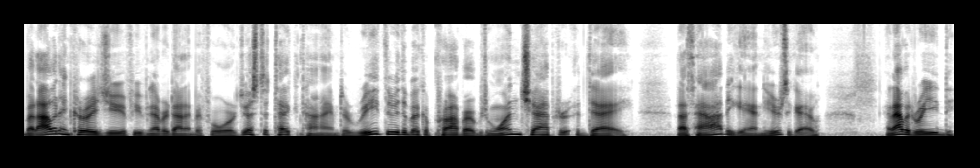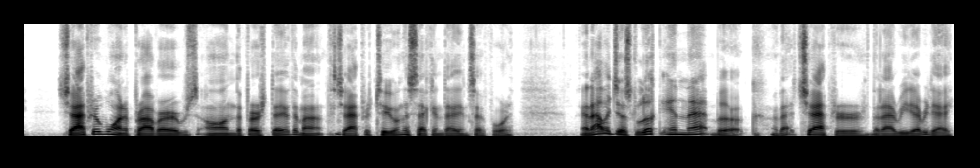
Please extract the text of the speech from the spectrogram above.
But I would encourage you, if you've never done it before, just to take time to read through the book of Proverbs one chapter a day. That's how I began years ago. And I would read chapter one of Proverbs on the first day of the month, chapter two on the second day, and so forth. And I would just look in that book, or that chapter that I read every day,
